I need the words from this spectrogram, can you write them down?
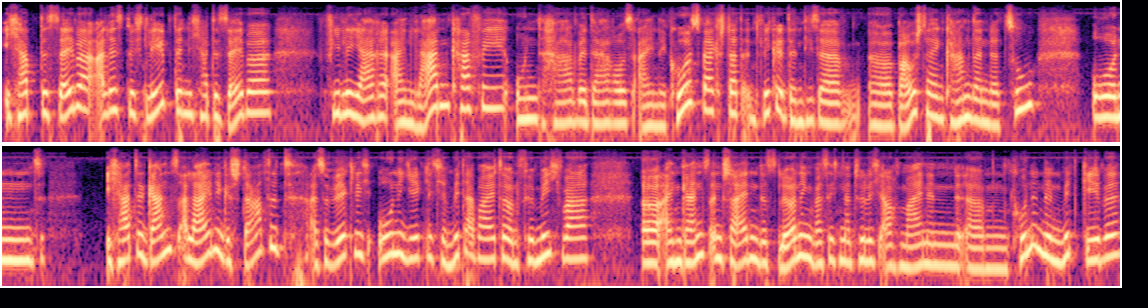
ich habe das selber alles durchlebt, denn ich hatte selber viele Jahre ein Ladencafé und habe daraus eine Kurswerkstatt entwickelt, denn dieser äh, Baustein kam dann dazu. Und ich hatte ganz alleine gestartet, also wirklich ohne jegliche Mitarbeiter. Und für mich war äh, ein ganz entscheidendes Learning, was ich natürlich auch meinen ähm, Kundinnen mitgebe,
